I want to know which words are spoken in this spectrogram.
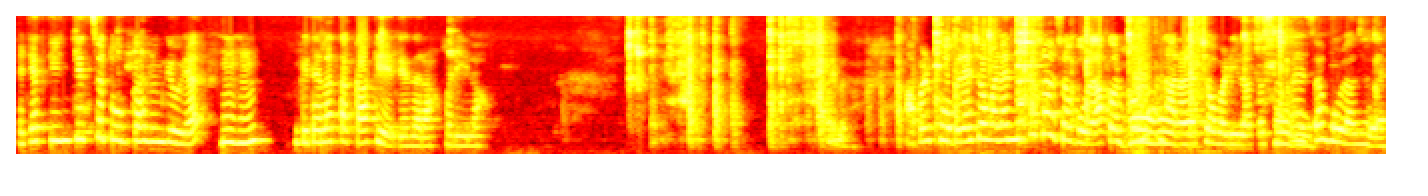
त्याच्यात किंचितच तूप घालून घेऊयात. म्हणजे त्याला तकाकी येते जरा वडीला. आपण खोबऱ्याच्या वड्यांना कसं असं गोळा करतो हो, हो. नारळाच्या वडीला तसा हो. याचा गोळा झालाय.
